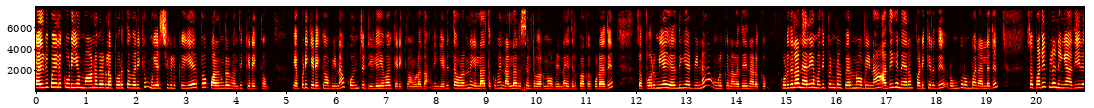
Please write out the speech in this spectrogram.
கல்வி பயிலக்கூடிய மாணவர்களை பொறுத்த வரைக்கும் முயற்சிகளுக்கு ஏற்ப பலன்கள் வந்து கிடைக்கும். எப்படி கிடைக்கும் அப்படின்னா கொஞ்சம் டிலேவாக கிடைக்கும் அவ்வளோதான் நீங்கள் எடுத்த உடனே எல்லாத்துக்குமே நல்ல ரிசல்ட் வரணும் அப்படின்லாம் எதிர்பார்க்கக்கூடாது ஸோ பொறுமையாக இருந்தீங்க அப்படின்னா உங்களுக்கு நல்லதே நடக்கும். கூடுதலாக நிறைய மதிப்பெண்கள் பெறணும் அப்படின்னா அதிக நேரம் படிக்கிறது ரொம்ப ரொம்ப நல்லது. ஸோ படிப்பில் நீங்கள் அதீத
